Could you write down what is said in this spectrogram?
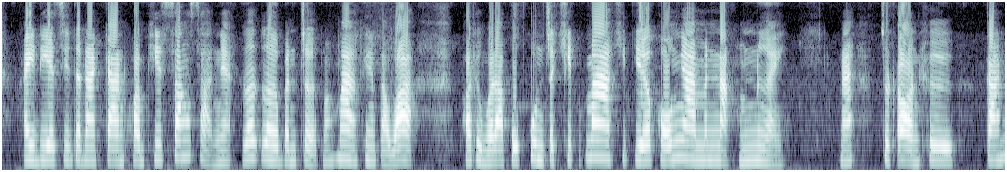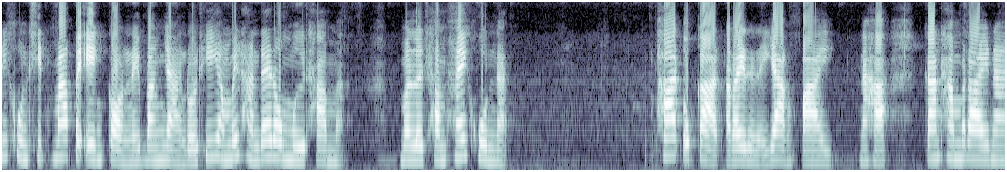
ๆ ไอเดียจินตนาการความคิดสร้างสรรค์เนี่ยเลิศเลอบันเจิดมากๆ เพียงแต่ว่า พอถึงเวลาปุ๊บคุณจะคิดมากคิดเยอะเพราะงานมันหนักมันเหนื่อยนะจุดอ่อนคือ การที่คุณคิดมากไปเองก่อนในบางอย่าง โดยที่ยังไม่ทันได้ลงมือทำอะ มันเลยทำให้คุณอะพลาดโอกาสอะไรหลาย ๆ อย่างไปนะคะ การทำอะไรนะ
